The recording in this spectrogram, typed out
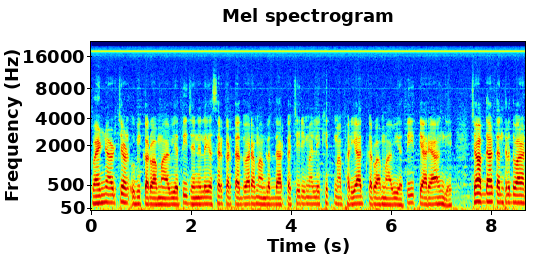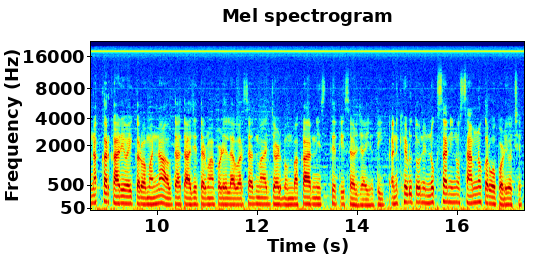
વહેણને અડચણ ઊભી કરવામાં આવી હતી, જેને લઈ અસરકર્તા દ્વારા મામલતદાર કચેરીમાં લેખિતમાં ફરિયાદ કરવામાં આવી હતી. ત્યારે આ અંગે જવાબદાર તંત્ર દ્વારા નક્કર કાર્યવાહી કરવામાં ન આવતા તાજેતરમાં પડેલા વરસાદમાં જળબંબાકારની સ્થિતિ સર્જાઈ હતી અને ખેડૂતોને નુકસાનીનો સામનો કરવો પડ્યો છે.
